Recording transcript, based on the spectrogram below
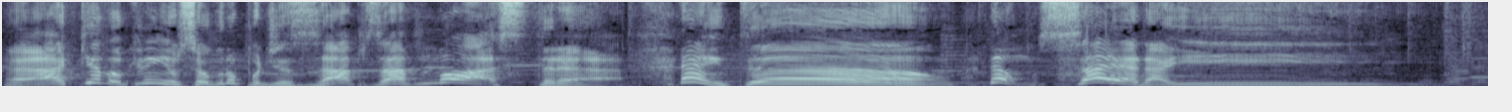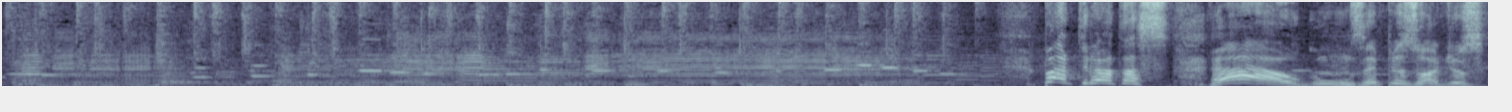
aquilo que nem o seu grupo de Zap Zap mostra. Então, não saia daí! Patriotas, há alguns episódios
